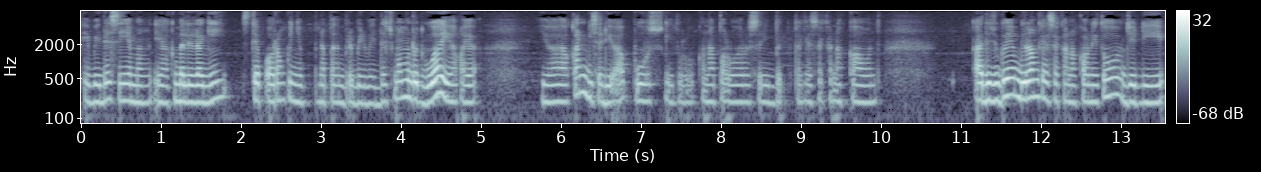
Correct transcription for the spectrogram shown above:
ya beda sih emang ya kembali lagi setiap orang punya pendapat yang berbeda-beda. Cuma menurut gue ya kayak ya kan bisa dihapus gitu loh. Kenapa lu harus ribet pakai second account? Ada juga yang bilang kayak second account itu jadi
